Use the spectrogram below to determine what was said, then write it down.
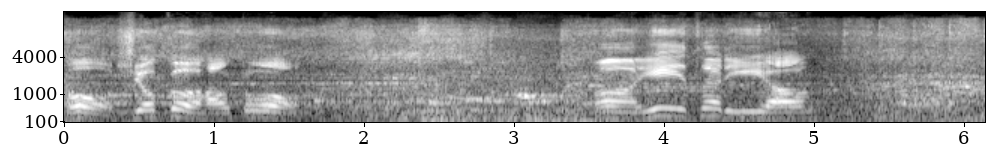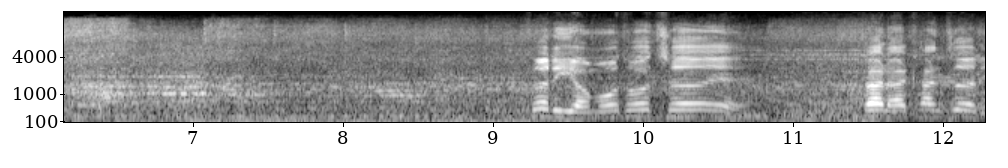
哦，修过好多。哦，咦，这里有，这里有摩托车耶。再来看这里。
